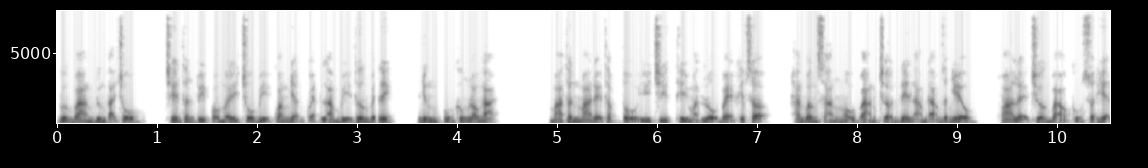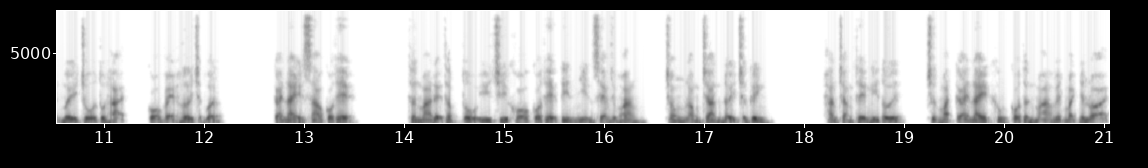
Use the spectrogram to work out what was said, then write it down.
vững vàng đứng tại chỗ, trên thân tuy có mấy chỗ bị quang nhận quẹt làm bị thương vết tích, nhưng cũng không lo ngại. Mà thần ma đệ thập tổ ý chí thì mặt lộ vẻ khiếp sợ, hắn vầng sáng màu vàng trở nên ảm đạm rất nhiều, hoa lệ trường bảo cũng xuất hiện mấy chỗ tổn hại, có vẻ hơi chật vật. Cái này sao có thể? Thần ma đệ thập tổ ý chí khó có thể tin nhìn xem diệp hoang, trong lòng tràn đầy trấn kinh. Hắn chẳng thể nghĩ tới, trước mắt cái này không có thần ma huyết mạch nhân loại,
